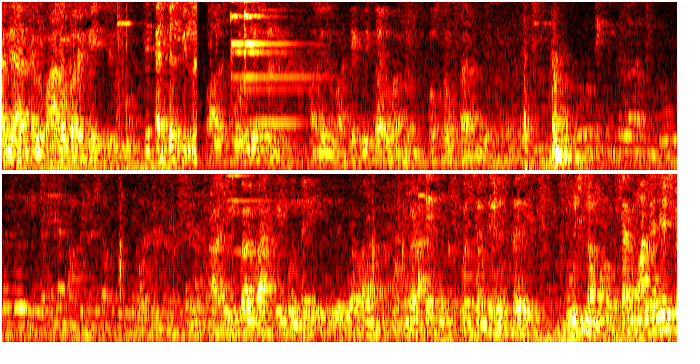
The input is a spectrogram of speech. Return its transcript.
అది యాక్చువల్ వాళ్ళ కొరకే ఇచ్చినాము యాక్చువల్ పిల్లలు వాళ్ళ ఫోన్ చేసినండి టెక్నికల్ వాళ్ళు వస్తాం సార్ అని చెప్పారు టెక్నికల్గా అసలు లోకల్లో ఎవరైనా కంప్యూటర్ షాప్ చేసే అది ఇంకా వర్కింగ్ ఉన్నాయి కొంచెం తెలుస్తుంది. చూసినాము. ఒకసారి మళ్ళీ చేసి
